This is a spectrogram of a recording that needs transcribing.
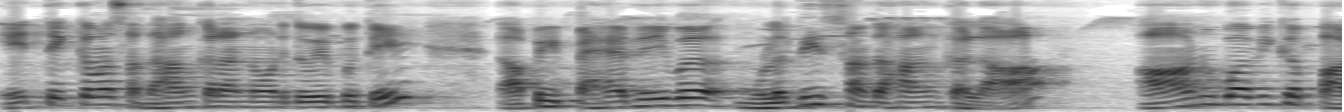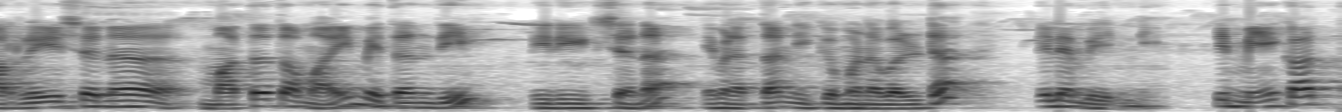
ඒත් එක්කම සඳහන් කරන්න ඕනි දුවේ පුතේ අපි පැහැදිලිව මුලදී සඳහන් කළා ආනුභවික පර්යේෂණ මත තමයි මෙතනදී නිරීක්ෂණ එහෙම නැත්නම් නිගමනවලට එළඹෙන්නේ. ඉතින් මේකත්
